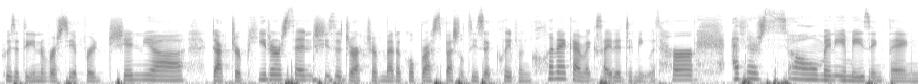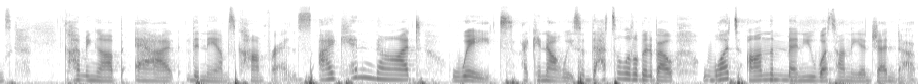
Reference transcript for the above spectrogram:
who's at the University of Virginia. Dr. Pederson, she's the director of medical breast specialties at Cleveland Clinic. I'm excited to meet with her. And there's so many amazing things coming up at the NAMS conference. I cannot wait. I cannot wait. So that's a little bit about what's on the menu, what's on the agenda.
